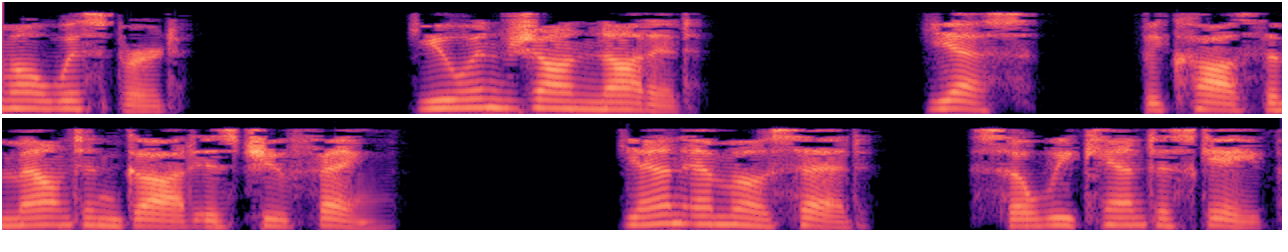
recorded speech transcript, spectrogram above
Mo whispered. Yuan Zhan nodded. Yes, because the mountain god is Zhu Feng. Yan Mo said, so we can't escape.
